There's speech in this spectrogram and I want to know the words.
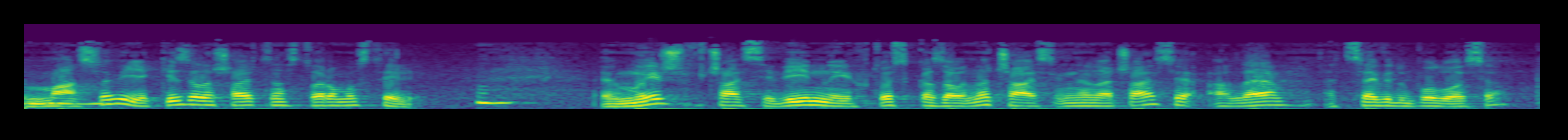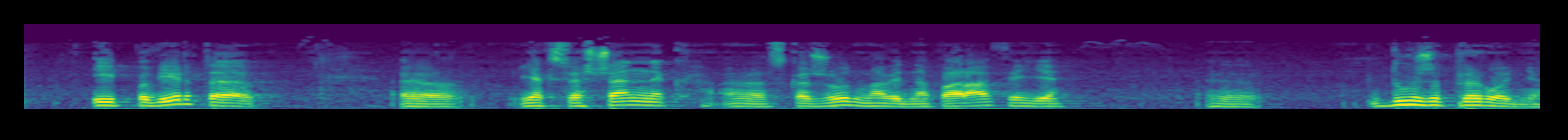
масові, які залишаються на старому стилі. Е, Ми ж в часі війни, хтось сказав на часі, не на часі, але це відбулося. І повірте, е, як священник скажу навіть на парафії, дуже природньо.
